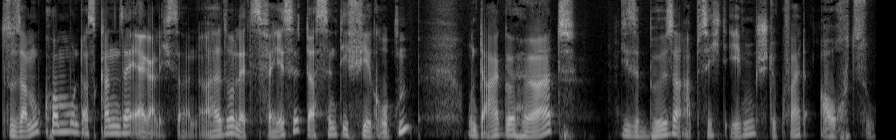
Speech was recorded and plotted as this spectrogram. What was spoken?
zusammenkommen und das kann sehr ärgerlich sein. Also let's face it, das sind die vier Gruppen und da gehört diese böse Absicht eben ein Stück weit auch zu.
